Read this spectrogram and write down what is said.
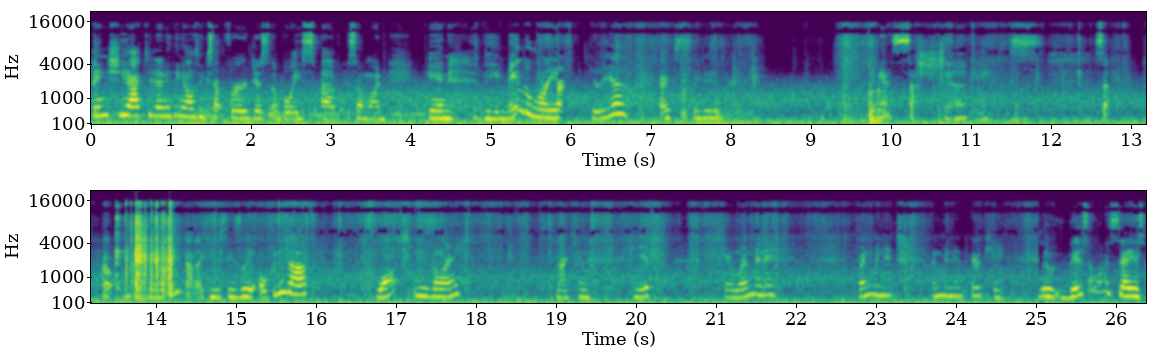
think she acted anything else except for just a voice of someone in The Mandalorian. Here we go. Excited. Yes, Sasha Banks. So, oh, actually I don't need that. I can just easily open it up, watch easily, and I can, yep. Okay, one minute, one minute, one minute, okay. So this I want to say is,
